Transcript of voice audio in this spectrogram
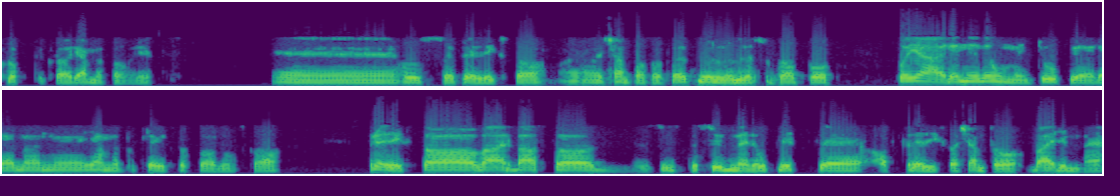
klokkeklar hjemmefavoritt eh, hos Fredrikstad. Eh, Kjempa seg til et 0-0-resultat på, på Jæren i det omvendte oppgjøret, men eh, hjemme på Fredrikstad stadion skal Fredrikstad være best. og synes det summerer opp litt eh, at Fredrikstad kommer til å være med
